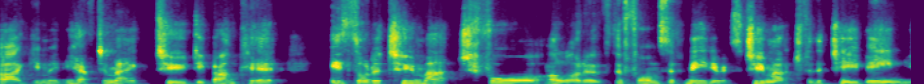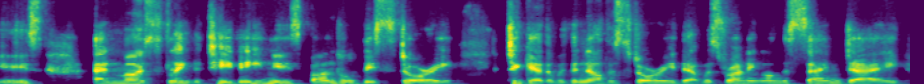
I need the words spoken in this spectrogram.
argument you have to make to debunk it is sort of too much for a mm. lot of the forms of media. It's too much for the TV news. And mostly the TV news bundled this story together with another story that was running on the same day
